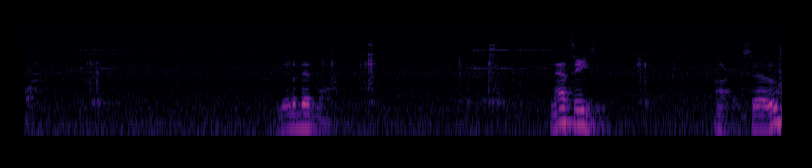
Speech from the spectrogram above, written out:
more. A little bit more. And that's easy. All right, so we'll go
